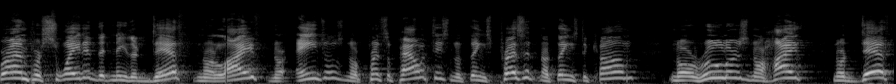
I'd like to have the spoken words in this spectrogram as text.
For I am persuaded that neither death, nor life, nor angels, nor principalities, nor things present, nor things to come, nor rulers, nor height, nor death,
